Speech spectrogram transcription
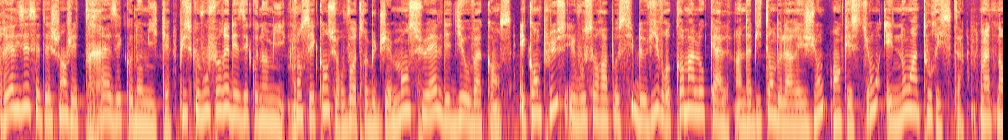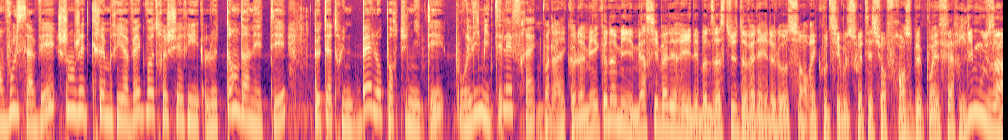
Réaliser cet échange est très économique, puisque vous ferez des économies conséquentes sur votre budget mensuel dédié aux vacances, et qu'en plus, il vous sera possible de vivre comme un local, un habitant de la région en question et non un touriste. Maintenant, vous le savez, changer de crèmerie avec votre chéri le temps d'un été peut être une belle opportunité pour limiter les frais. Voilà, économie, économie. Merci Valérie. Les bonnes astuces de Valérie Delos. On réécoute si vous le souhaitez sur francebleu.fr Limousin.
